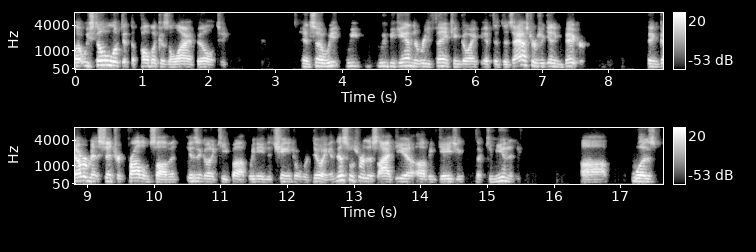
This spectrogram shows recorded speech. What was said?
but we still looked at the public as a liability. And so we, we, we began to rethink and going, if the disasters are getting bigger, then government centric problem solving isn't going to keep up. We need to change what we're doing. And this was where this idea of engaging the community uh, was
